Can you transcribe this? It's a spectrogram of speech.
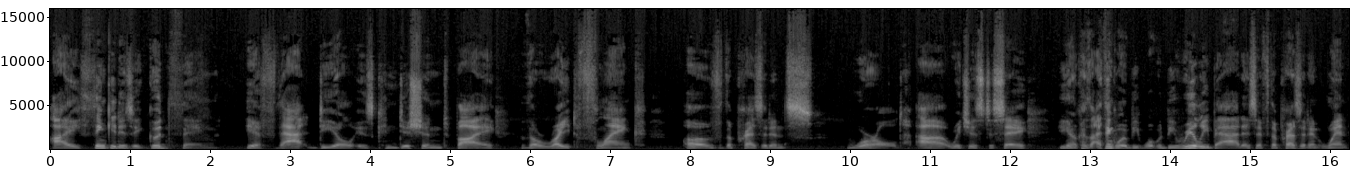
I think it is a good thing if that deal is conditioned by the right flank of the president's world, uh, which is to say, you know, because I think what would be what would be really bad is if the president went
